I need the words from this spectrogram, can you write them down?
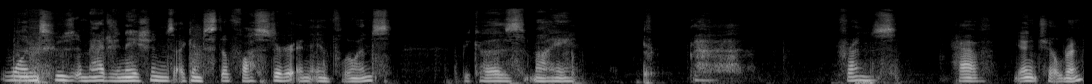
ones whose imaginations I can still foster and influence because my friends have young children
